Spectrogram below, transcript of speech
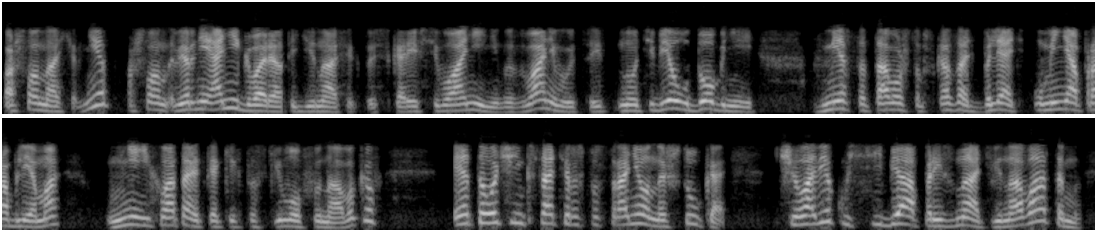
пошла нахер. Нет, пошла... Вернее, они говорят, иди нафиг. То есть, скорее всего, они не вызваниваются. Но тебе удобней, вместо того, чтобы сказать, блядь, у меня проблема, мне не хватает каких-то скиллов и навыков. Это очень, кстати, распространенная штука. Человеку себя признать виноватым –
